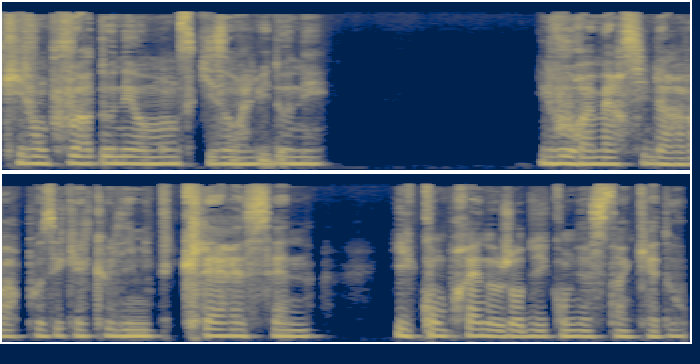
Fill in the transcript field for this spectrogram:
qu'ils vont pouvoir donner au monde ce qu'ils ont à lui donner. Ils vous remercient de leur avoir posé quelques limites claires et saines. Ils comprennent aujourd'hui combien c'est un cadeau.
